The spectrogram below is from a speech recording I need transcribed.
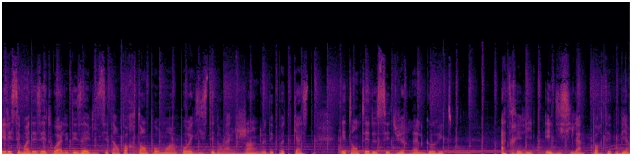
Et laissez-moi des étoiles et des avis, c'est important pour moi pour exister dans la jungle des podcasts et tenter de séduire l'algorithme. À très vite et d'ici là, portez-vous bien.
